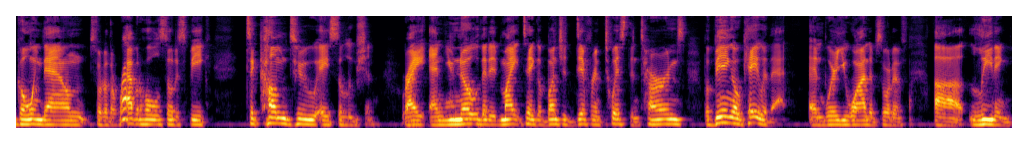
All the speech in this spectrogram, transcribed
going down sort of the rabbit hole so to speak to come to a solution right and you know that it might take a bunch of different twists and turns but being okay with that and where you wind up sort of uh, leading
